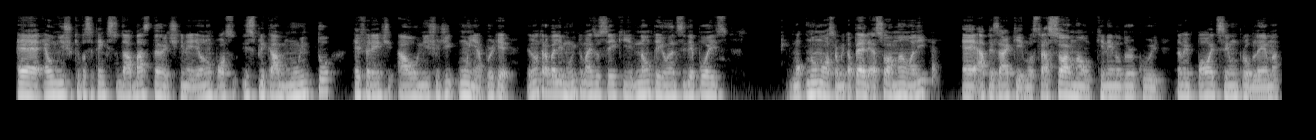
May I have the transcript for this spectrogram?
é, é um nicho que você tem que estudar bastante, que nem eu não posso explicar muito referente ao nicho de unha, porque eu não trabalhei muito, mas eu sei que não tenho antes e depois, não mostra muito a pele, é só a mão ali, é, apesar que mostrar só a mão, que nem no Dorcuri, também pode ser um problema,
